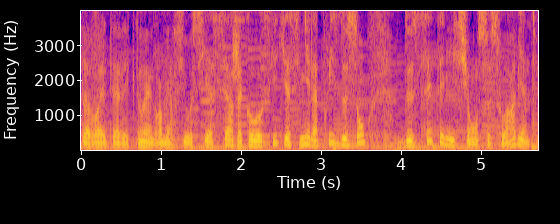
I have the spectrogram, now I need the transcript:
d'avoir été avec nous. Et un grand merci aussi à Serge Jakobowski qui a signé la prise de son de cette émission ce soir. À bientôt.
